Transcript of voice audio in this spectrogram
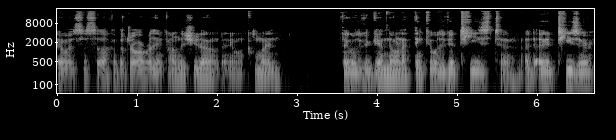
it was just a luck of the draw, really, in penalty shootout. Anyone can win. I think it was a good game though, and I think it was a good tease to a, a good teaser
